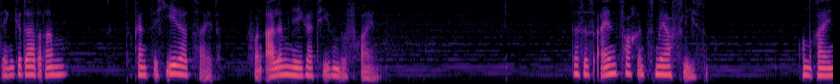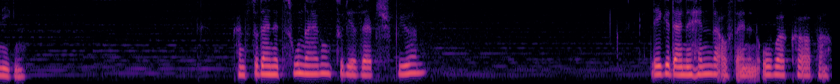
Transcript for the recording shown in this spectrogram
Denke daran, du kannst dich jederzeit von allem Negativen befreien. Lass es einfach ins Meer fließen und reinigen. Kannst du deine Zuneigung zu dir selbst spüren? Lege deine Hände auf deinen Oberkörper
